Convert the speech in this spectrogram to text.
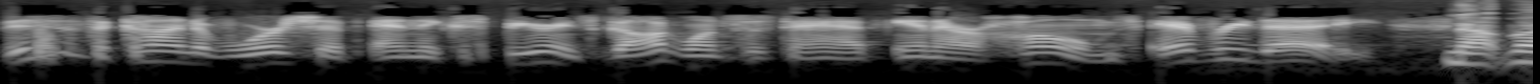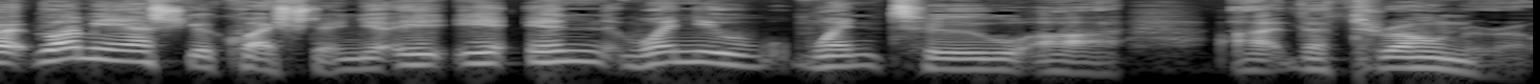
This is the kind of worship and experience God wants us to have in our homes every day. Now, let me ask you a question. In when you went to uh, uh, the throne room,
